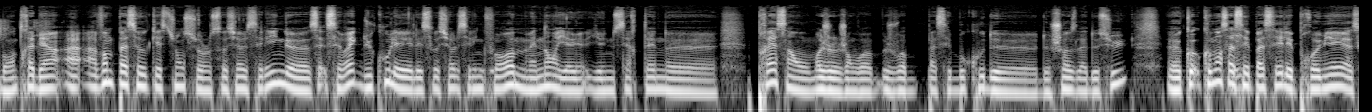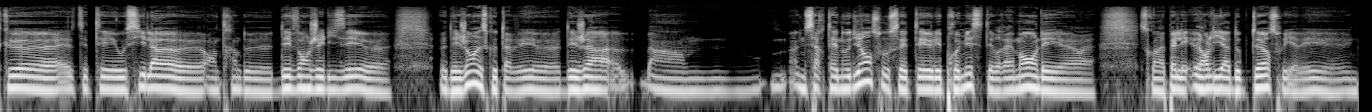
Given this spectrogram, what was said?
Bon, très bien. avant de passer aux questions sur le social selling, euh, c'est vrai que du coup, les, social selling forums, maintenant, il y, a, une certaine euh, presse. Hein. moi, je, vois, je vois passer beaucoup de, choses là-dessus. Euh, comment ça s'est passé les premiers? Est-ce que tu étais aussi là en train d'évangéliser des gens? Est-ce que tu avais déjà une certaine audience ou c'était les premiers, c'était vraiment les, ce qu'on appelle les early adopters où il y avait une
